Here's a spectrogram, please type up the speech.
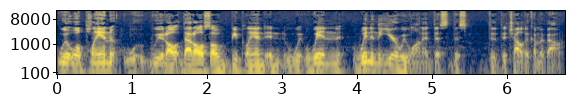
we'll, we'll plan. We would all that also be planned in when when in the year we wanted this this the, the child to come about.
